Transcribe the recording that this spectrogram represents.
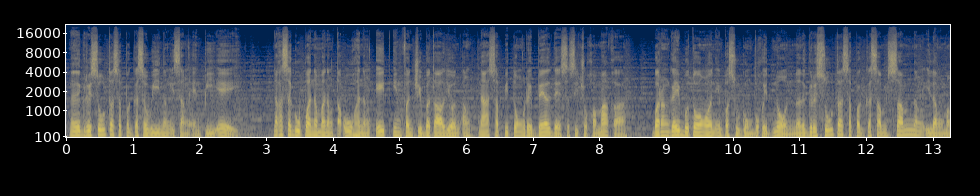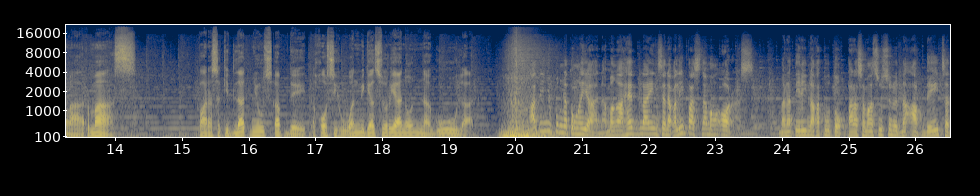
na nagresulta sa pagkasawi ng isang NPA. Nakasagupa naman ang tauhan ng 8th Infantry Battalion ang nasa pitong rebelde sa Sitio Camaka, Barangay Botongon, Impasugong Bukidnon na nagresulta sa pagkasamsam ng ilang mga armas. Para sa Kidlat News Update, ako si Juan Miguel Soriano nag-uulat. At inyo pong natunghayan ang mga headlines sa nakalipas na mga oras. Manatiling nakatutok para sa mga susunod na updates at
